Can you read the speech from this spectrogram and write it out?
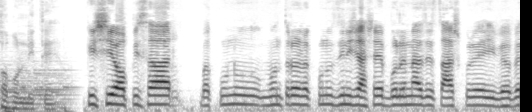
খবর নিতে। কৃষি অফিসার বা কোনো মন্ত্রণালয় কোনো জিনিস আসে বলে না যে চাষ করে এইভাবে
